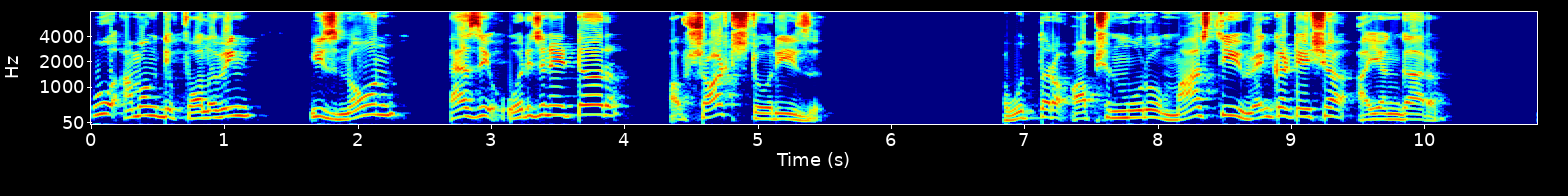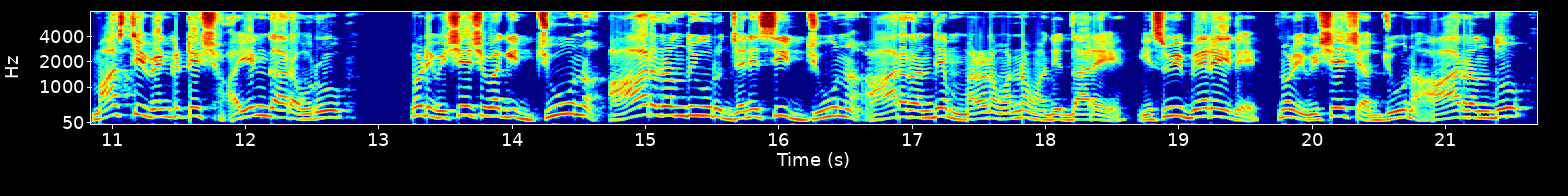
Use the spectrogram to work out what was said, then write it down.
Who among the following is known as the originator of short stories ಉತ್ತರ ಆಪ್ಷನ್ ಮೂರು, ಮಾಸ್ತಿ ವೆಂಕಟೇಶ ಅಯ್ಯಂಗಾರ್. ಮಾಸ್ತಿ ವೆಂಕಟೇಶ್ ಅಯ್ಯಂಗಾರ್ ಅವರು ನೋಡಿ ವಿಶೇಷವಾಗಿ ಜೂನ್ ಆರರಂದು ಇವರು ಜನಿಸಿ ಜೂನ್ ಆರರಂದೇ ಮರಣವನ್ನು ಹೊಂದಿದ್ದಾರೆ. ಇಸುವಿ ಬೇರೆ ಇದೆ. ನೋಡಿ ವಿಶೇಷ ಜೂನ್ ಆರರಂದು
